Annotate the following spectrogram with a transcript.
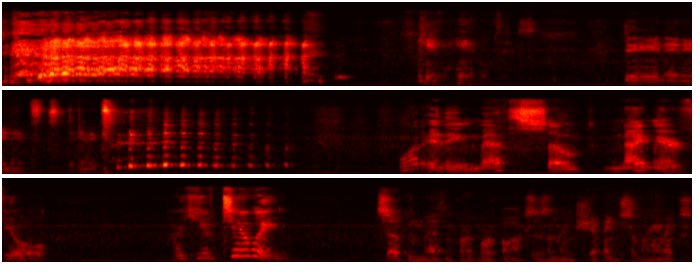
Can't handle this. What in the meth soaked nightmare fuel are you doing? Soaking meth in cardboard boxes and then shipping ceramics.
